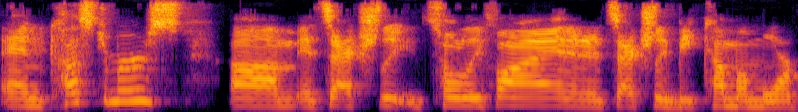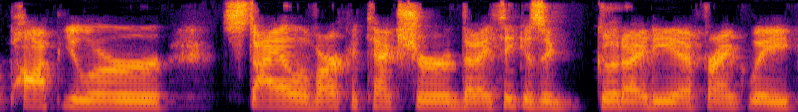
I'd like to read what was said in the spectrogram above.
and customers, um, it's actually it's totally fine, and it's actually become a more popular style of architecture that I think is a good idea, frankly,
